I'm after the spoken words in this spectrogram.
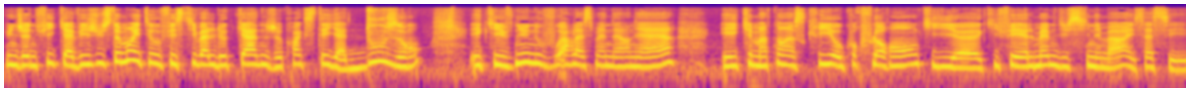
une jeune fille qui avait justement été au Festival de Cannes, je crois que c'était il y a 12 ans, et qui est venue nous voir la semaine dernière et qui est maintenant inscrite au cours Florent, qui, euh, qui fait elle-même du cinéma. Et ça, c'est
